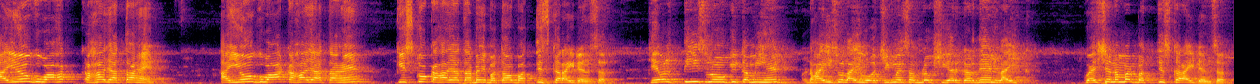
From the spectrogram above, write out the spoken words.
अयोगवाह कहा जाता है। अयोगवाह कहा जाता है। किसको कहा जाता है? भाई बताओ, बत्तीस का राइट आंसर केवल तीस लोगों की कमी है, ढाई सौ लाइव वॉचिंग में सब लोग शेयर कर दें लाइक क्वेश्चन नंबर बत्तीस का राइट आंसर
